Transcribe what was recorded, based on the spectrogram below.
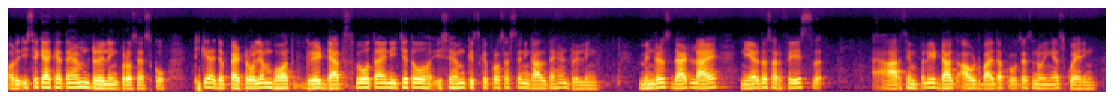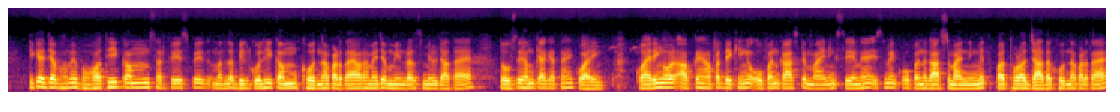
और इसे क्या कहते हैं हम? ड्रिलिंग प्रोसेस को। ठीक है, जब पेट्रोलियम बहुत ग्रेट डेप्थ पे होता है नीचे तो इसे हम किसके प्रोसेस से निकालते हैं? Drilling minerals that lie near the surface are simply dug out by the process known as quarrying ठीक है, जब हमें बहुत ही कम सरफेस पे मतलब बिल्कुल ही कम खोदना पड़ता है और हमें जब मिनरल्स मिल जाता है तो उसे हम क्या कहते हैं? क्वायरिंग क्वायरिंग और आपके यहाँ पर देखेंगे ओपन कास्ट माइनिंग सेम है। इसमें ओपन कास्ट माइनिंग में पर थोड़ा ज़्यादा खोदना पड़ता है।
